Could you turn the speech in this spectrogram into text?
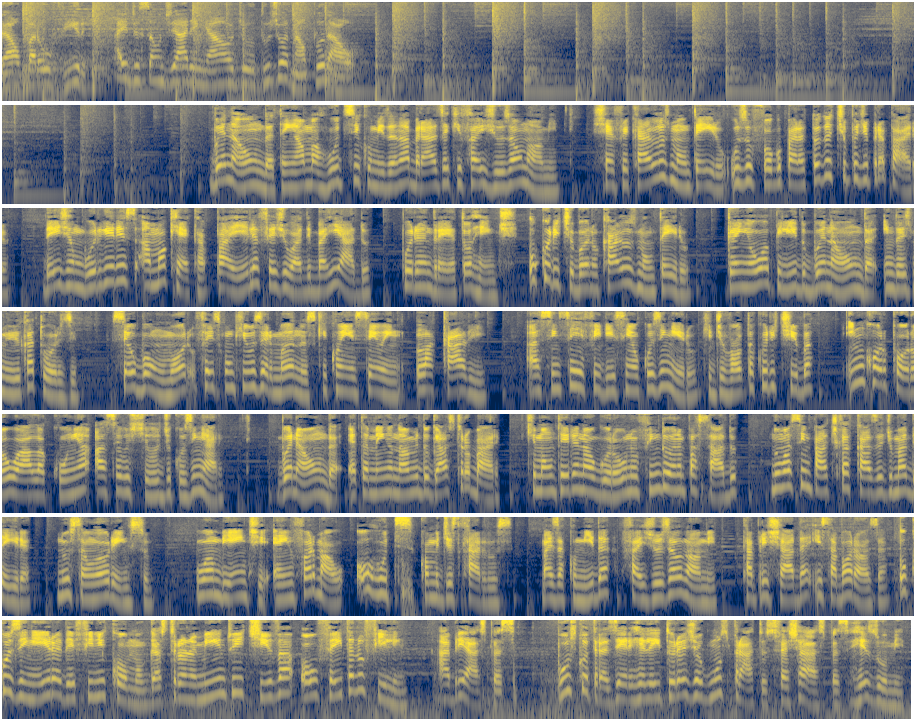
Plural para ouvir. A edição diária em áudio do Jornal Plural. Buena Onda tem alma roots e comida na brasa que faz jus ao nome. Chefe Carlos Monteiro usa o fogo para todo tipo de preparo, desde hambúrgueres a moqueca, paella, feijoada e barreado, por Andréia Torrente. O curitibano Carlos Monteiro ganhou o apelido Buena Onda em 2014. Seu bom humor fez com que os hermanos que conheceu em La Cali assim se referissem ao cozinheiro, que de volta a Curitiba incorporou a alcunha a seu estilo de cozinhar. Buena Onda é também o nome do gastrobar, que Monteiro inaugurou no fim do ano passado numa simpática casa de madeira, no São Lourenço. O ambiente é informal, ou roots, como diz Carlos, mas a comida faz jus ao nome, caprichada e saborosa. O cozinheiro a define como gastronomia intuitiva ou feita no feeling. Abre aspas. Busco trazer releituras de alguns pratos, fecha aspas, resume.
